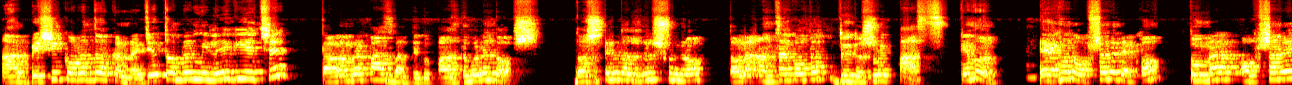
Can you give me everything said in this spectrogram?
আর বেশি করার দরকার নাই। যেহেতু আমরা মিলে গিয়েছে, তাহলে আমরা পাঁচ বাদ দেবো। পাঁচ দুগুণে দশ। দশ থেকে দশগুলো শূন্য। তাহলে আনসার কত? দুই দশমিক পাঁচ। কেমন? এখন অপশনে দেখো, তোমরা অপশনে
